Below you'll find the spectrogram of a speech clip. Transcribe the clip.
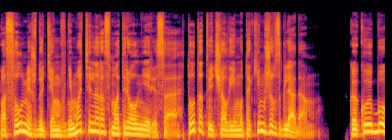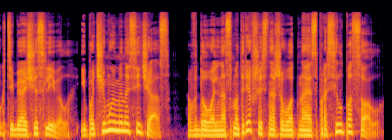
Посол, между тем, внимательно рассматривал Нериса. Тот отвечал ему таким же взглядом. «Какой бог тебя осчастливил? И почему именно сейчас?» Вдоволь насмотревшись на животное, спросил посол.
